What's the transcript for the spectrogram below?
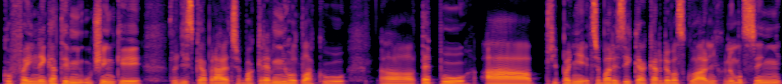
kofein negativní účinky z hlediska právě třeba krevního tlaku, tepu a případně i třeba rizika kardiovaskulárních onemocnění,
